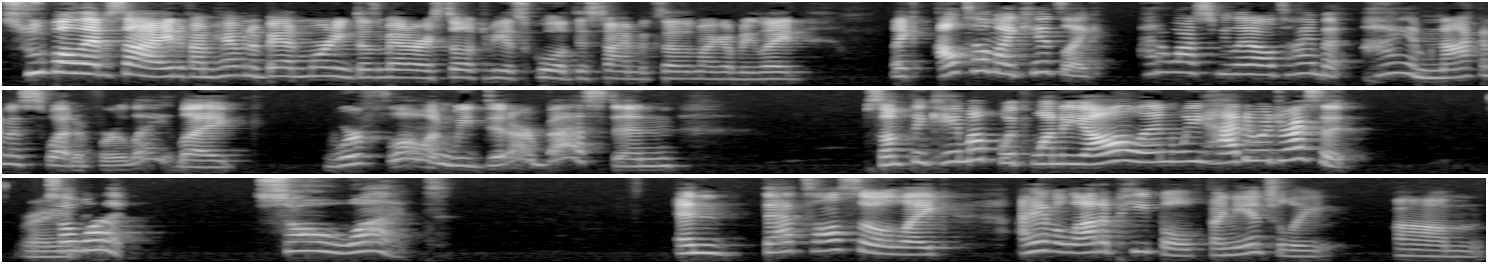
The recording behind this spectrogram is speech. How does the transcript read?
swoop all that aside. If I'm having a bad morning, doesn't matter. I still have to be at school at this time because otherwise I'm not gonna be late. Like I'll tell my kids, like, I don't want us to be late all the time, but I am not gonna sweat if we're late. Like we're flowing, we did our best, and something came up with one of y'all, and we had to address it. Right. So what? So what? And that's also like I have a lot of people financially um,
